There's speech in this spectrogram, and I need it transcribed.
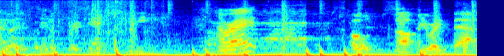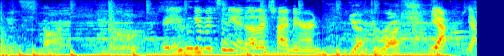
did I put the freaking tea? All right. Oh, I'll be right back. It's not here. Yeah, you can give it to me another time, Aaron. You have to rush. Yeah, yeah,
